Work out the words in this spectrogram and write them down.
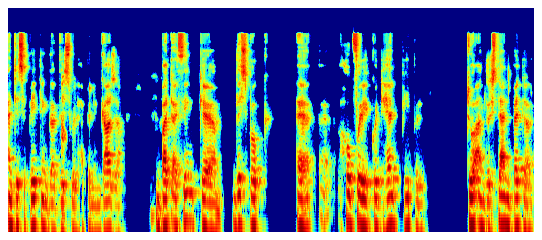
anticipating that this will happen in Gaza. But I think um, this book uh, uh, hopefully could help people to understand better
